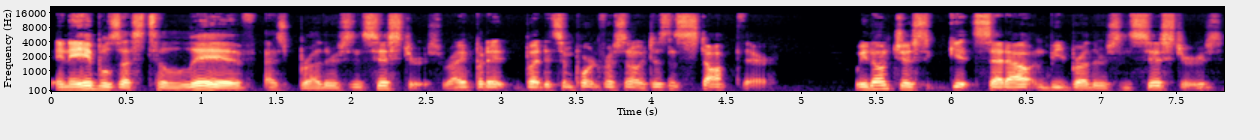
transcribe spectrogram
enables us to live as brothers and sisters, right? But it but it's important for us to know it doesn't stop there. We don't just get set out and be brothers and sisters.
